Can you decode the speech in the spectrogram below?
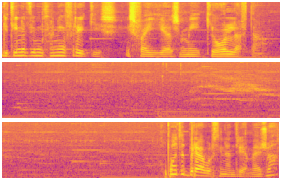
Γιατί είναι βιομηχανία φρίκης, οι σφαγιασμοί και όλα αυτά. Οπότε μπράβο στην Αντρία Μέζα.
